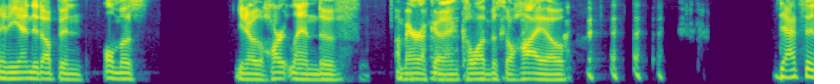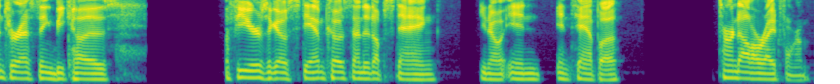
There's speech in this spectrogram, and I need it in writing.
And he ended up in almost, you know, the heartland of America in Columbus, Ohio. That's interesting because a few years ago, Stamkos ended up staying, you know, in in Tampa. Turned out all right for him.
